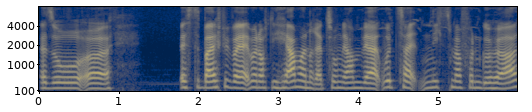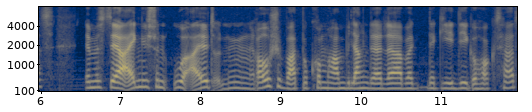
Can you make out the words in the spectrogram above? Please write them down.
Also, äh, beste Beispiel war ja immer noch die Hermann-Rettung. Da haben wir Urzeiten nichts mehr von gehört. Der müsste ja eigentlich schon uralt und einen Rauschebart bekommen haben, wie lange der da bei der GED gehockt hat.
